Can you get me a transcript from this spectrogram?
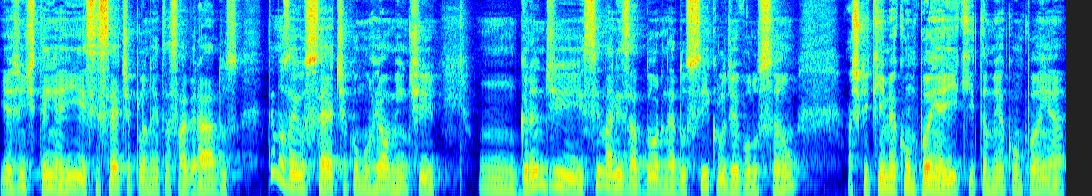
e a gente tem aí esses sete planetas sagrados. Temos aí o sete como realmente um grande sinalizador né, do ciclo de evolução Acho que quem me acompanha aí, que também acompanha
